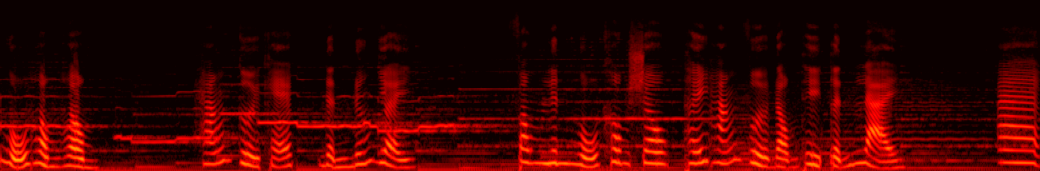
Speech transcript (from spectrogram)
ngủ hồng hồng. Hắn cười khẽ, định đứng dậy. Phong Linh ngủ không sâu, thấy hắn vừa động thì tỉnh lại. A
